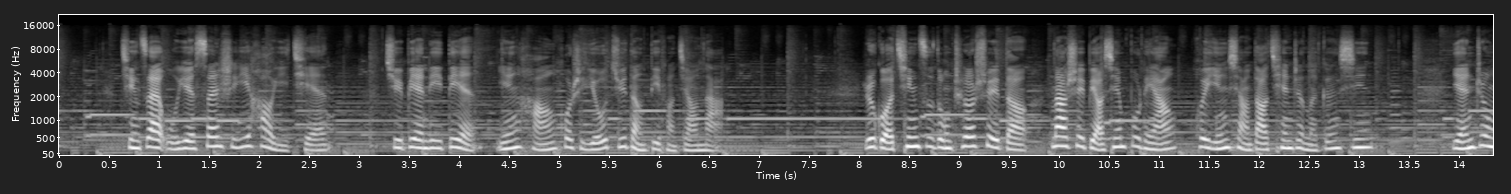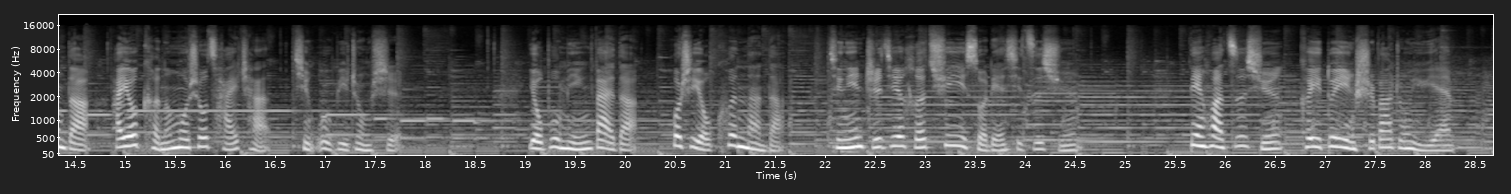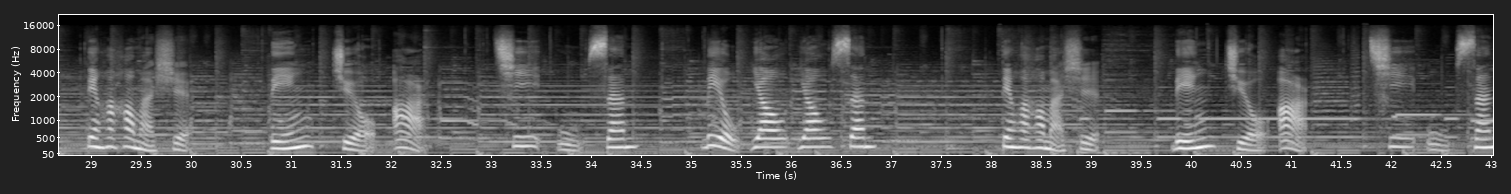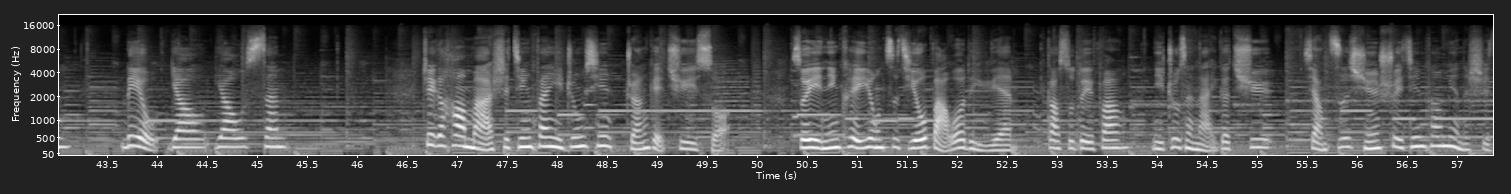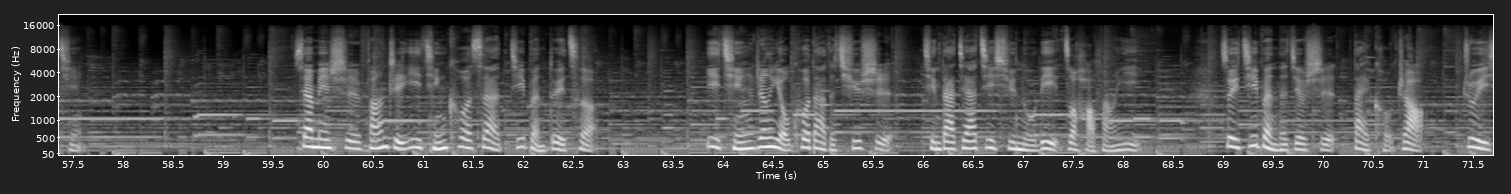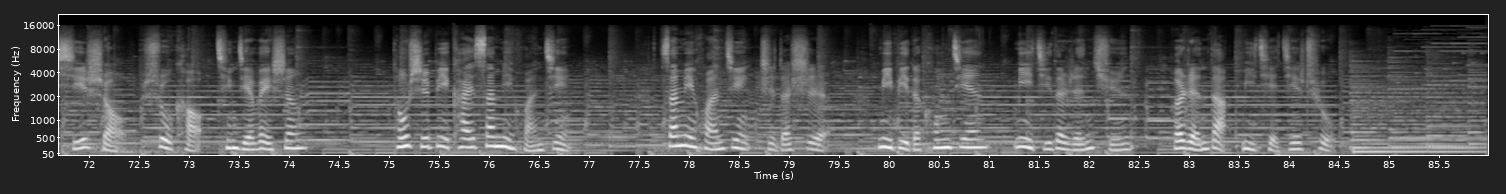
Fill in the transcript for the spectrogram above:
请在五月三十一号以前，去便利店、银行或是邮局等地方交纳。如果轻自动车税等纳税表现不良，会影响到签证的更新，严重的还有可能没收财产，请务必重视。有不明白的或是有困难的，请您直接和区役所联系咨询。电话咨询可以对应十八种语言，电话号码是零九二七五三六幺幺三。电话号码是零九二七五三六幺幺三。这个号码是经翻译中心转给区域所，所以您可以用自己有把握的语言告诉对方你住在哪一个区，想咨询税金方面的事情。下面是防止疫情扩散基本对策。疫情仍有扩大的趋势。请大家继续努力做好防疫，最基本的就是戴口罩，注意洗手、漱口、清洁卫生，同时避开三密环境。三密环境指的是密闭的空间、密集的人群和人的密切接触。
